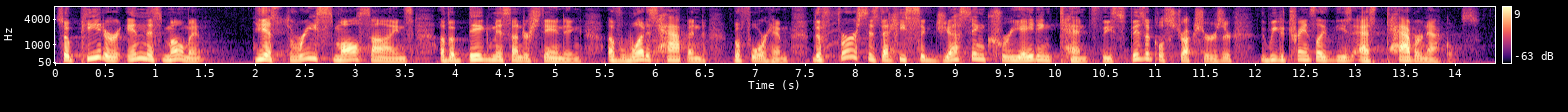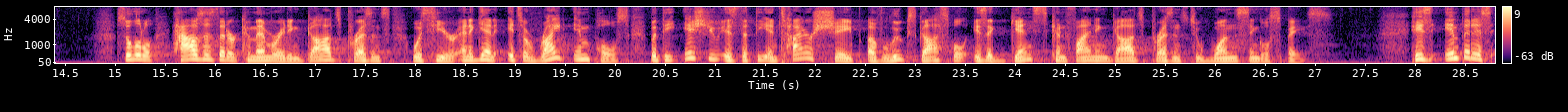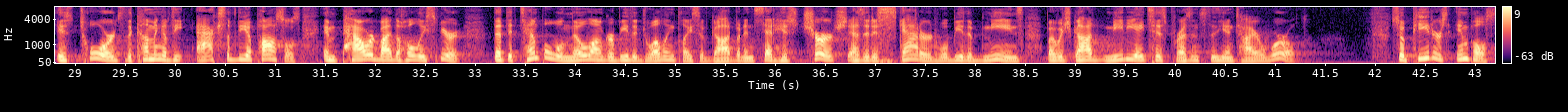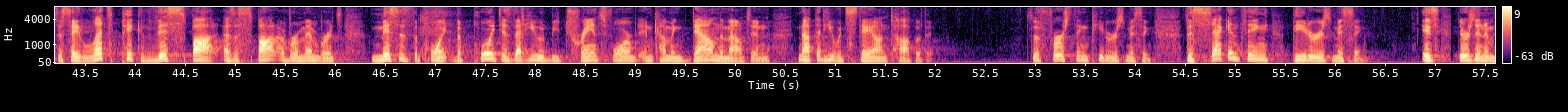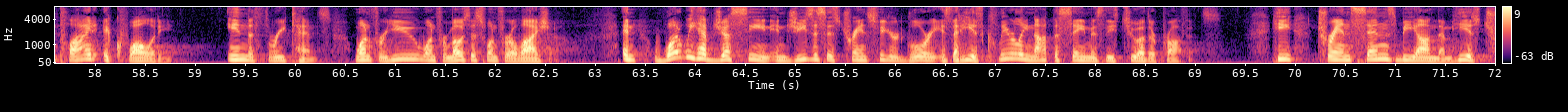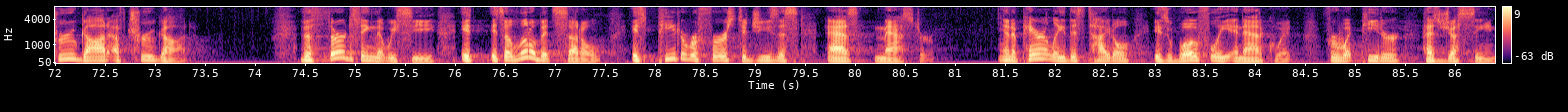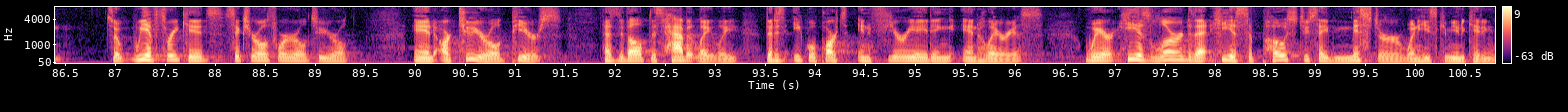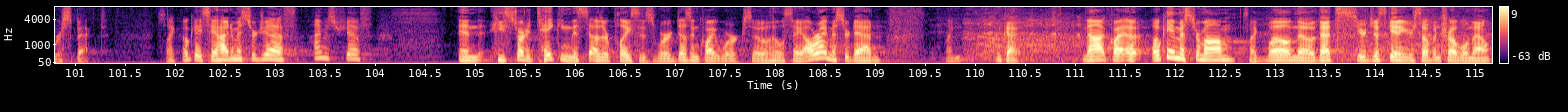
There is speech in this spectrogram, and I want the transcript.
So, Peter, in this moment, he has three small signs of a big misunderstanding of what has happened before him. The first is that he's suggesting creating tents, these physical structures, or we could translate these as tabernacles. So, little houses that are commemorating God's presence was here. And again, it's a right impulse, but the issue is that the entire shape of Luke's gospel is against confining God's presence to one single space. His impetus is towards the coming of the Acts of the Apostles, empowered by the Holy Spirit, that the temple will no longer be the dwelling place of God, but instead his church, as it is scattered, will be the means by which God mediates his presence to the entire world. So Peter's impulse to say, let's pick this spot as a spot of remembrance, misses the point. The point is that he would be transformed in coming down the mountain, not that he would stay on top of it. So the first thing Peter is missing. The second thing Peter is missing is there's an implied equality in the three tents one for you, one for Moses, one for Elijah. And what we have just seen in Jesus' transfigured glory is that he is clearly not the same as these two other prophets. He transcends beyond them. He is true God of true God. The third thing that we see, it, it's a little bit subtle, is Peter refers to Jesus as master. And apparently, this title is woefully inadequate for what Peter has just seen. So, we have three kids six year old, four year old, two year old. And our two year old, Pierce, has developed this habit lately that is equal parts infuriating and hilarious where he has learned that he is supposed to say Mr. when he's communicating respect. It's like, okay, say hi to Mr. Jeff. Hi, Mr. Jeff. And he started taking this to other places where it doesn't quite work. So he'll say, all right, Mr. Dad. Like, okay. Not quite. Uh, okay, Mr. Mom. It's like, well, no, that's, you're just getting yourself in trouble now.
